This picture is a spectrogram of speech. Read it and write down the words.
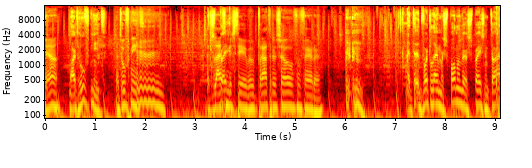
Ja, Maar het hoeft niet. het hoeft niet. Het blijft een mysterie. We praten er zo over verder. Het, het wordt alleen maar spannender, Space and Time.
